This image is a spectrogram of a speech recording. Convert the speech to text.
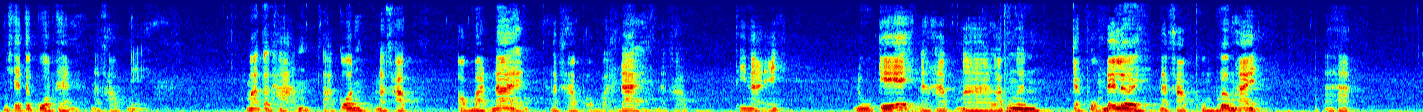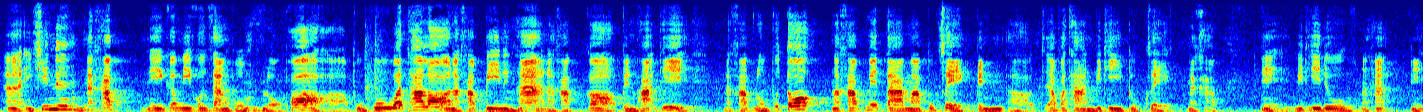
ไม่ใช่ตะกั่วแผ่นนะครับนี่มาตรฐานสากลนะครับ ออกบัตรได้นะครับ ออกบัตรได้นะครับ ที่ไหนดูเก๊นะครับ มารับเงินจากผมได้เลยนะครับ ผมเพิ่มให้นะฮะอ่าอีกชิ้นหนึ่งนะครับ นี่ก็มีคนสั่งผมหลวงพ่อปู่ภูวัดท่าล่อนะครับ ปีหนึ่งห้านะครับ ก็เป็นพระที่ นะครับหลวงพุโตะนะครับเมตตามาปลุกเสกเป็นเจ้าประธานพิธีปลุกเสกนะครับนี่วิธีดูนะฮะนี่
